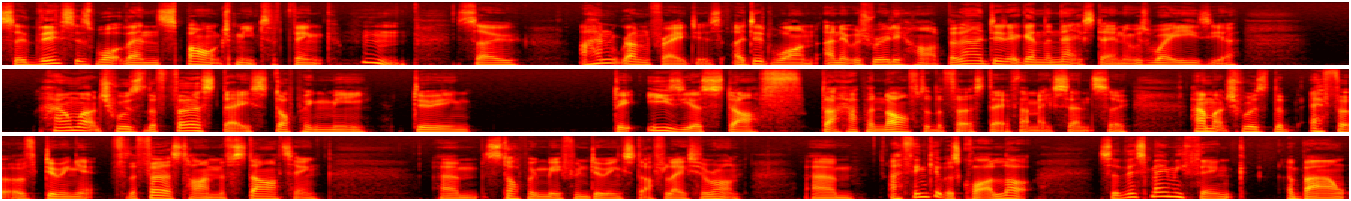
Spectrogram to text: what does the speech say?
so this is what then sparked me to think, hmm, so I hadn't run for ages. I did one and it was really hard, but then I did it again the next day and it was way easier. How much was the first day stopping me doing the easier stuff that happened after the first day, if that makes sense? So, how much was the effort of doing it for the first time of starting um, stopping me from doing stuff later on? Um, I think it was quite a lot. So, this made me think about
